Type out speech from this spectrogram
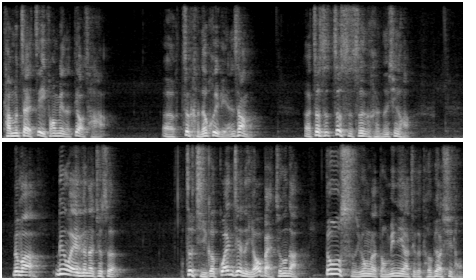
他们在这方面的调查。呃，这可能会连上的，呃，这是这是这个可能性哈。那么另外一个呢，就是这几个关键的摇摆州呢，都使用了 Dominia 这个投票系统。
